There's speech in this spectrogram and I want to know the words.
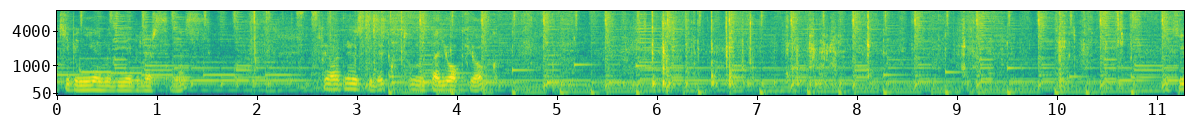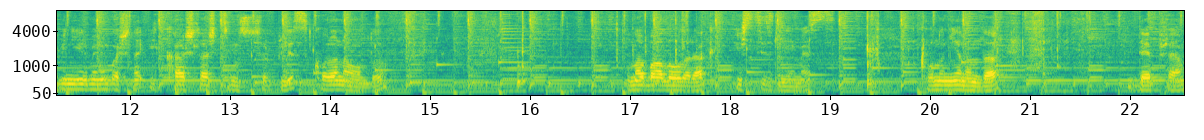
2020 diyebilirsiniz. Gördüğünüz gibi kutumuzda yok yok. ...2020'nin başına ilk karşılaştığımız sürpriz korona oldu. Buna bağlı olarak işsizliğimiz, bunun yanında deprem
